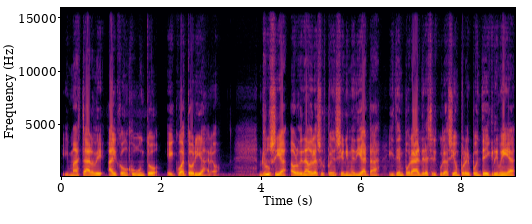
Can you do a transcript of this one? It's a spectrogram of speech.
y más tarde al conjunto ecuatoriano. Rusia ha ordenado la suspensión inmediata y temporal de la circulación por el puente de Crimea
